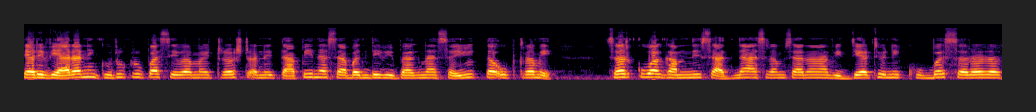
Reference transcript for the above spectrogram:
ત્યારે વ્યારાની ગુરુકૃપા સેવામય ટ્રસ્ટ અને તાપીના સાબંધી વિભાગના સંયુક્ત ઉપક્રમે સરકુવા ગામની સાધના આશ્રમશાળાના વિદ્યાર્થીઓને ખૂબ જ સરળ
